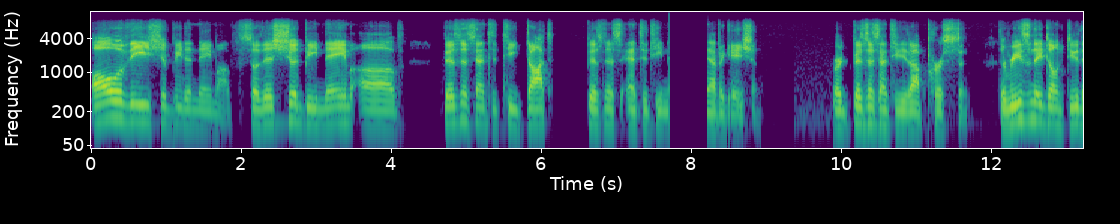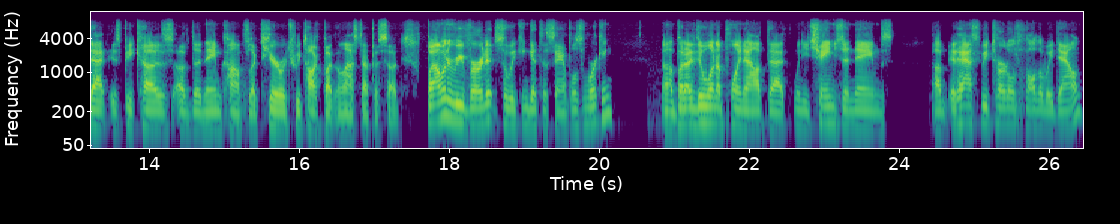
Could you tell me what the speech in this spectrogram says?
All of these should be the name of. So this should be name of business entity dot business entity navigation or business entity dot person. The reason they don't do that is because of the name conflict here, which we talked about in the last episode. But I'm going to revert it so we can get the samples working. Uh, but I do want to point out that when you change the names, um, it has to be turtles all the way down.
